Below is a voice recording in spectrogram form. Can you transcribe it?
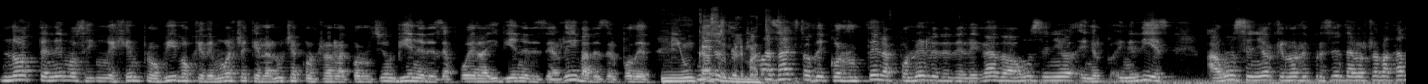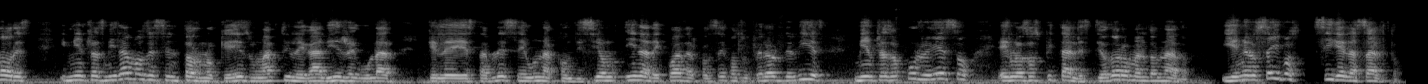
no tenemos un ejemplo vivo que demuestre que la lucha contra la corrupción viene desde afuera y viene desde arriba, desde el poder. Ni un caso emblemático. más actos de corruptela ponerle de delegado a un señor en el, en el IES, a un señor que no representa a los trabajadores, y mientras miramos ese entorno que es un acto ilegal, irregular, que le establece una condición inadecuada al Consejo Superior del IES, mientras ocurre eso en los hospitales, Teodoro Maldonado, y en los Ceibos sigue el asalto.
